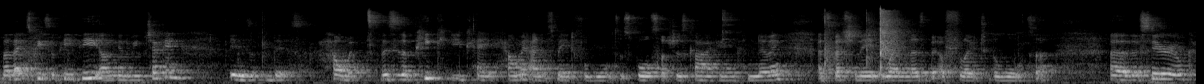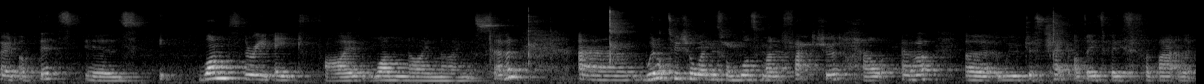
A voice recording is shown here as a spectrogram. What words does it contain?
The next piece of PPE I'm going to be checking is this helmet. This is a Peak UK helmet and it's made for water sports such as kayaking and canoeing, especially when there's a bit of flow to the water. Uh, the serial code of this is 13851997 and we're not too sure when this one was manufactured, however, uh, we would just check our database for that and it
